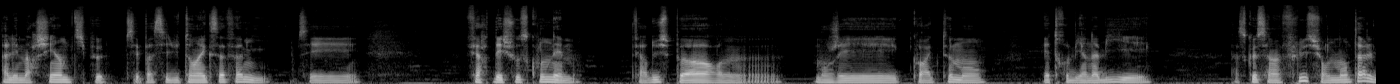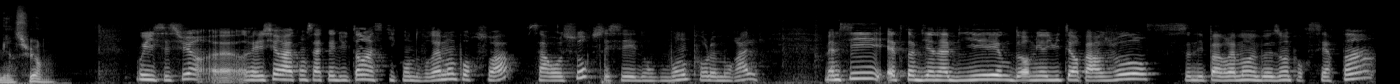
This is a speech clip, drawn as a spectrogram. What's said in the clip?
aller marcher un petit peu. C'est passer du temps avec sa famille. C'est faire des choses qu'on aime. Faire du sport, euh, manger correctement, être bien habillé. Parce que ça influe sur le mental, bien sûr. Oui, c'est sûr. Euh, réussir à consacrer du temps à ce qui compte vraiment pour soi, sa ressource, et c'est donc bon pour le moral. Même si être bien habillé ou dormir 8 heures par jour, ce n'est pas vraiment un besoin pour certains,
